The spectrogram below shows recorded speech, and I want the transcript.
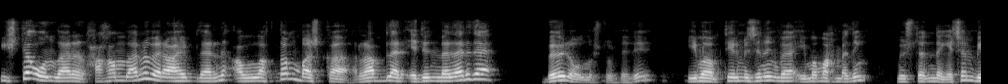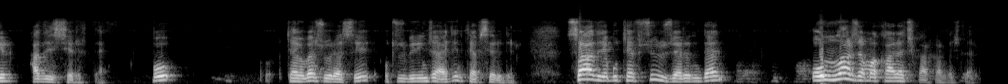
işte onların hahamlarını ve rahiplerini Allah'tan başka Rabler edinmeleri de böyle olmuştur dedi. İmam Tirmizi'nin ve İmam Ahmed'in müstedinde geçen bir hadis-i şerifte. Bu Tevbe suresi 31. ayetin tefsiridir. Sadece bu tefsir üzerinden onlarca makale çıkar kardeşlerim.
